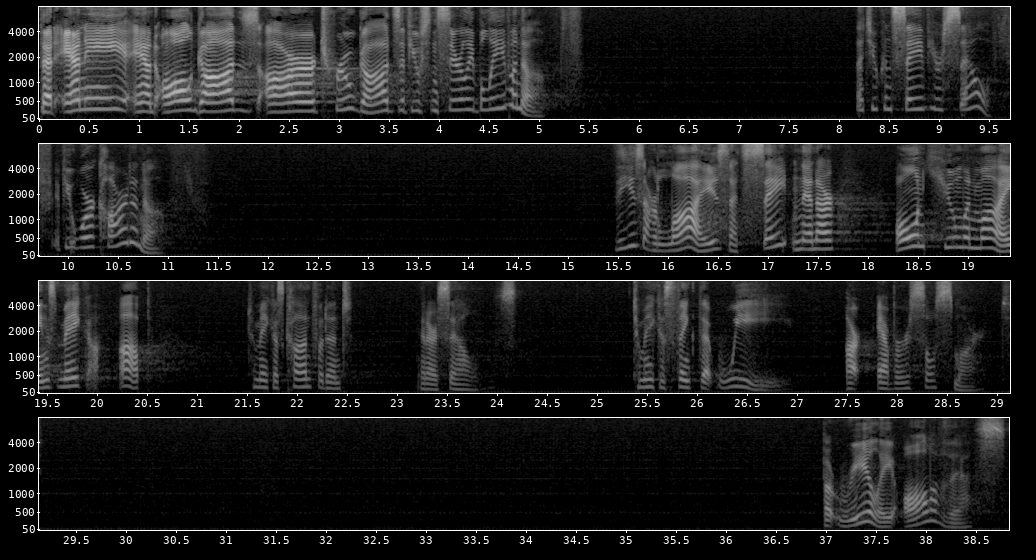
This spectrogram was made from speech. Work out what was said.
That any and all gods are true gods if you sincerely believe enough. That you can save yourself if you work hard enough. These are lies that Satan and our own human minds make up to make us confident in ourselves, to make us think that we are ever so smart. But really, all of this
